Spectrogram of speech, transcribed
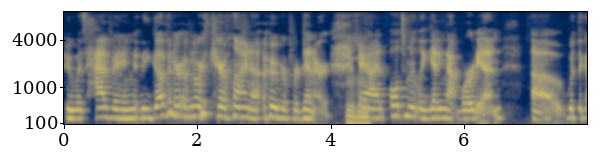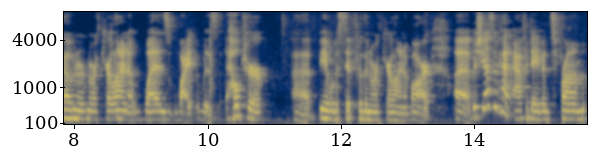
who was having the governor of North Carolina over for dinner mm-hmm. and ultimately getting that word in uh, with the governor of North Carolina was why it was helped her uh, be able to sit for the North Carolina bar. Uh, but she also had affidavits from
